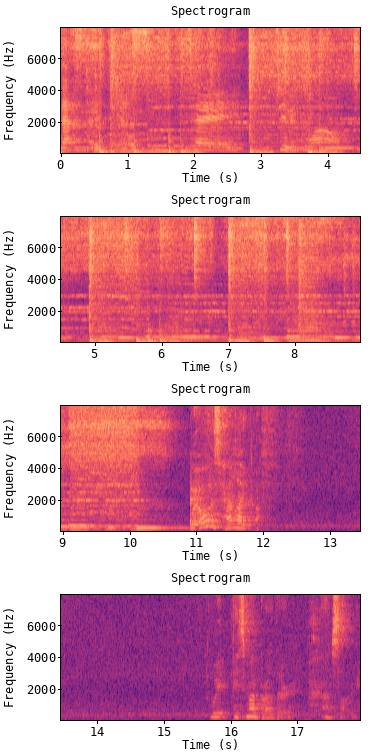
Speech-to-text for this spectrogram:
Tae. That's Tae. Tae. Jimmy. Wow. We always had like a. We, it's my brother. I'm sorry.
